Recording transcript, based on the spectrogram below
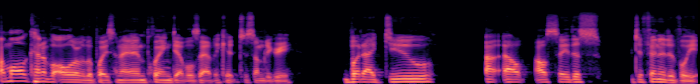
I'm all kind of all over the place and I am playing devil's advocate to some degree. But I do I'll I'll say this definitively.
